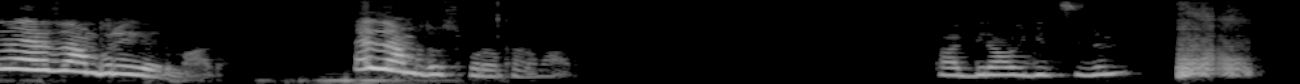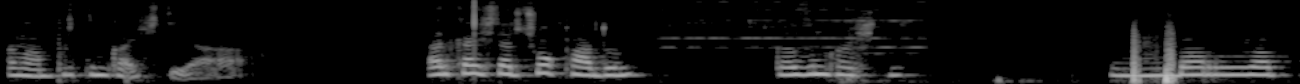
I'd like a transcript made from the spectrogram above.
Ben her zaman buraya gelirim abi. Her zaman burada spor yaparım abi. Tabi biraz güçsüzüm. Aman pırtım kaçtı ya. Arkadaşlar çok pardon. Gazım kaçtı. Barrap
